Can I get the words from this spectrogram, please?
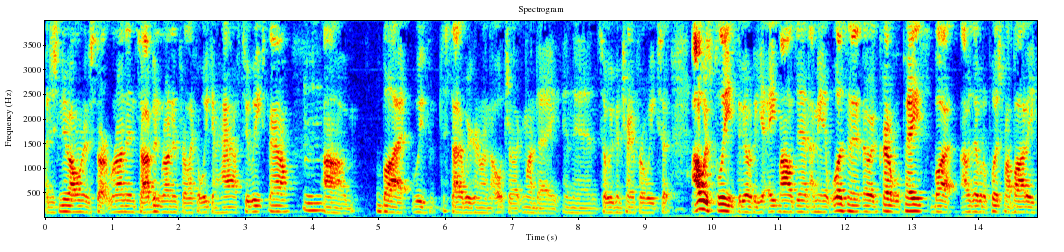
I just knew I wanted to start running, so I've been running for like a week and a half, two weeks now. Mm-hmm. Um, but we decided we were going to run the ultra like Monday, and then so we've been training for a week. So I was pleased to be able to get eight miles in. I mean, it wasn't at no incredible pace, but I was able to push my body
